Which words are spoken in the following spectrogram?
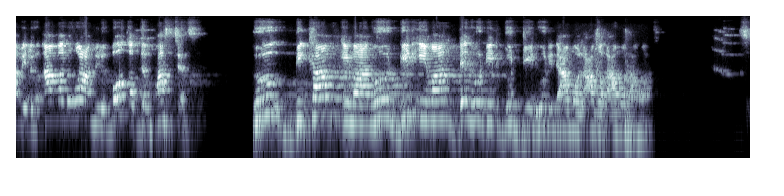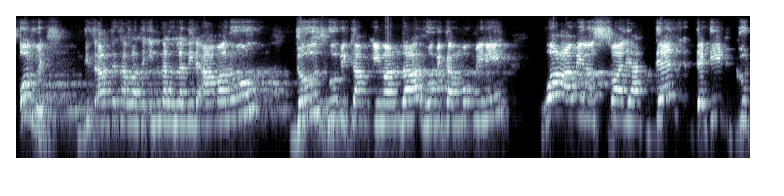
amilu, amanu wa amilu. Both of them pastors. Who become Iman, who did Iman, then who did good deed, who did Amal, Amal, Amal, Amal. Always. This ayat says Allah says, Innal ladina amanu, those who become imandar, who become mu'minin, wa amilu salihat, then they did good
